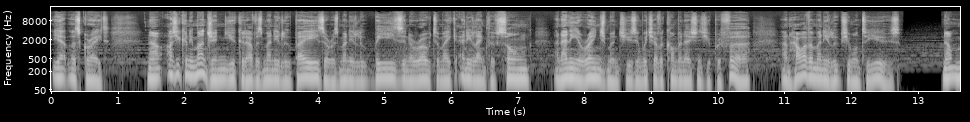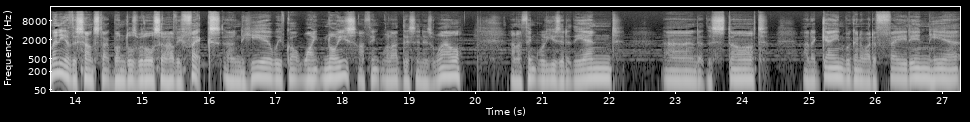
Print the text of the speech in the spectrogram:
Yep, that's great. Now, as you can imagine, you could have as many loop A's or as many loop B's in a row to make any length of song and any arrangement using whichever combinations you prefer and however many loops you want to use. Now, many of the SoundStack bundles will also have effects and here we've got white noise. I think we'll add this in as well and I think we'll use it at the end and at the start and again we're going to add a fade in here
